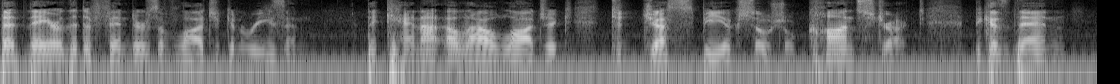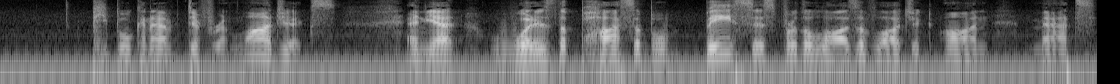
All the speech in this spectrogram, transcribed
that they are the defenders of logic and reason. They cannot allow logic to just be a social construct because then people can have different logics. And yet, what is the possible basis for the laws of logic on Matt's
